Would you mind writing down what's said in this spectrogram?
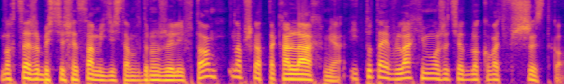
no chcę, żebyście się sami gdzieś tam wdrążyli w to. Na przykład taka Lachmia. I tutaj w Lachmii możecie odblokować wszystko.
